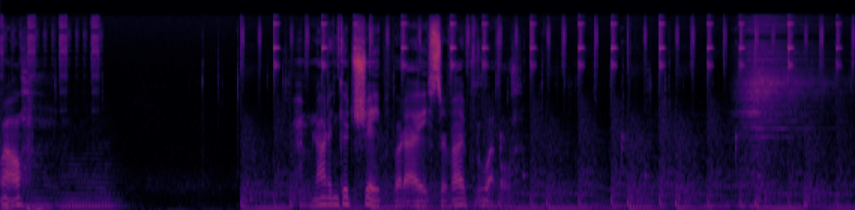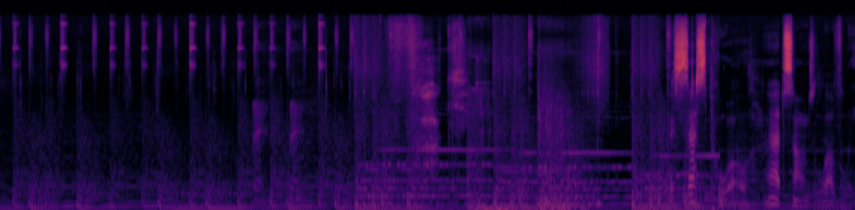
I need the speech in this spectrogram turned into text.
Well, I'm not in good shape, but I survived the level. Cesspool. That sounds lovely.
